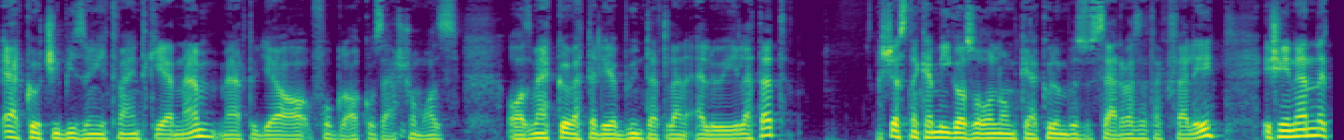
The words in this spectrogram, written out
erkölcsi bizonyítványt kérnem, mert ugye a foglalkozásom az, az megköveteli a büntetlen előéletet, és ezt nekem igazolnom kell különböző szervezetek felé, és én ennek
